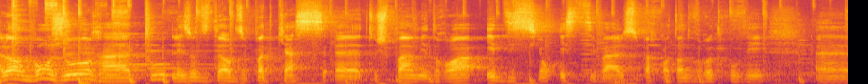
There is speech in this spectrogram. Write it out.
Alors, bonjour à tous les auditeurs du podcast euh, Touche pas à mes droits, édition estivale. Super content de vous retrouver euh,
